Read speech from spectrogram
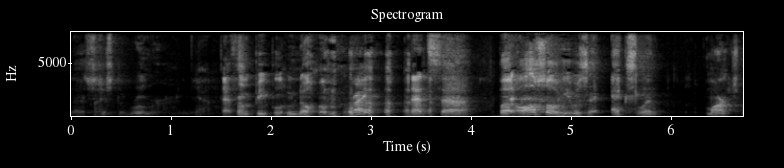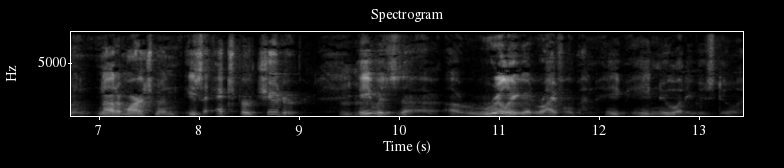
That's just a rumor Yeah, that's from people who know him. right. That's uh, But also, he was an excellent marksman. Not a marksman. He's an expert shooter. He was uh, a really good rifleman. He he knew what he was doing.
